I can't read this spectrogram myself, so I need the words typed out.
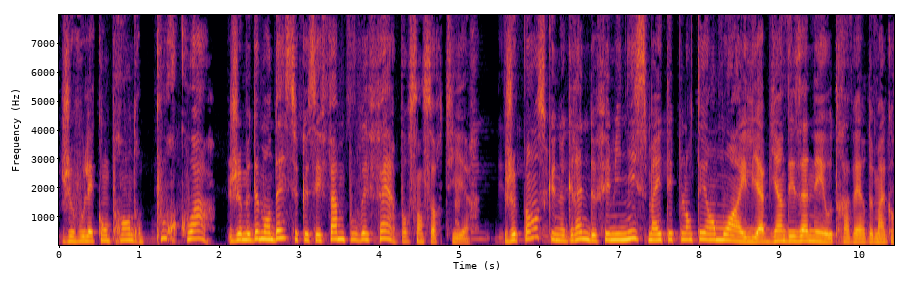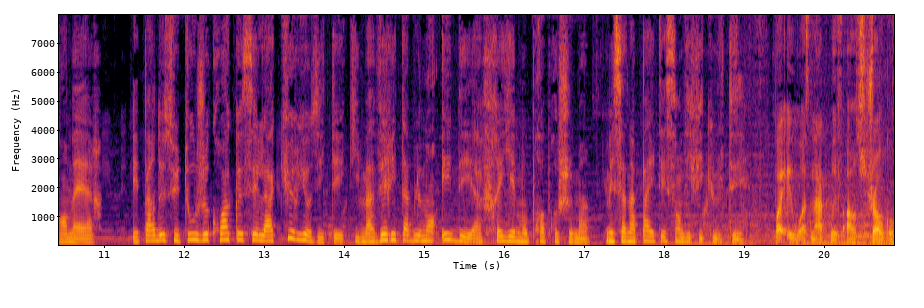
Je voulais comprendre pourquoi. Je me demandais ce que ces femmes pouvaient faire pour s'en sortir. Je pense qu'une graine de féminisme a été plantée en moi il y a bien des années au travers de ma grand-mère. Et par-dessus tout, je crois que c'est la curiosité qui m'a véritablement aidé à frayer mon propre chemin. Mais ça n'a pas été sans difficulté but it was not without struggle.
